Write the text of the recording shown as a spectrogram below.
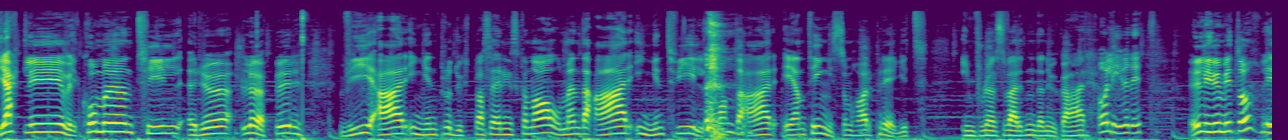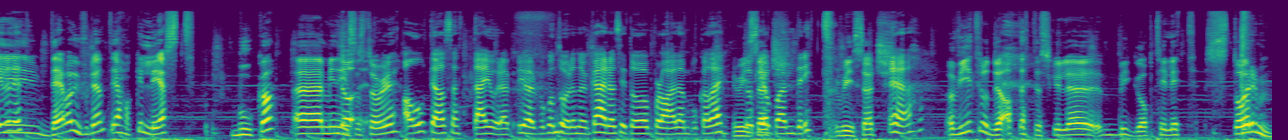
Hjertelig velkommen til Rød løper. Vi er ingen produktplasseringskanal, men det er ingen tvil om at det er én ting som har preget influenseverdenen denne uka her. Og livet ditt. Livet mitt òg. Det var ufortjent. Jeg har ikke lest boka. Uh, min Insta-story. Alt jeg har sett deg gjøre, gjøre på kontoret en uke, er å sitte og bla i den boka der. Du har ikke Research. jobba en dritt. Research. Ja. Og vi trodde jo at dette skulle bygge opp til litt storm.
